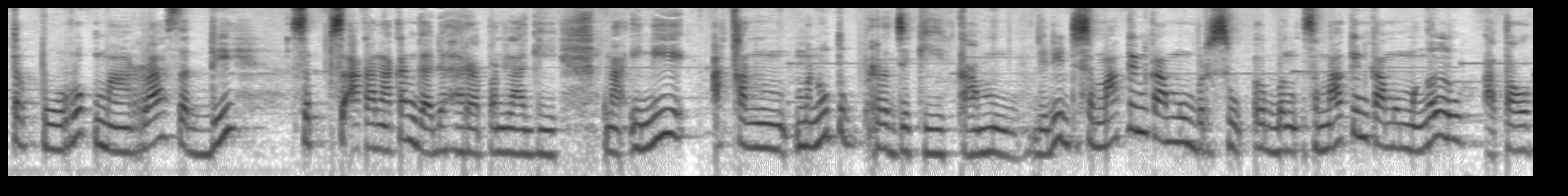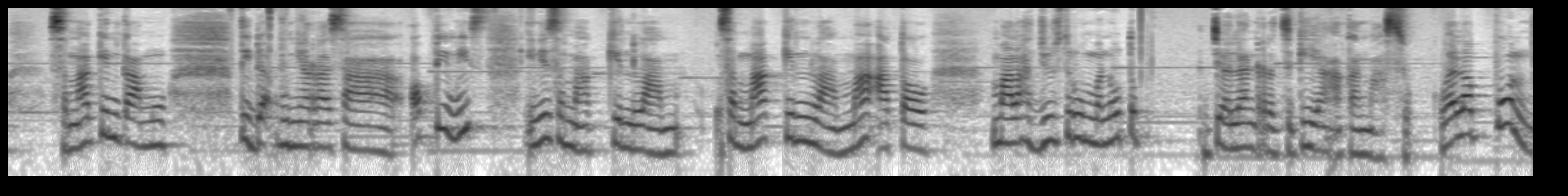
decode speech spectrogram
terpuruk, marah, sedih, seakan-akan gak ada harapan lagi. Nah ini akan menutup rezeki kamu. Jadi semakin kamu bersu, eh, semakin kamu mengeluh atau semakin kamu tidak punya rasa optimis, ini semakin lama, semakin lama atau malah justru menutup jalan rezeki yang akan masuk. Walaupun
